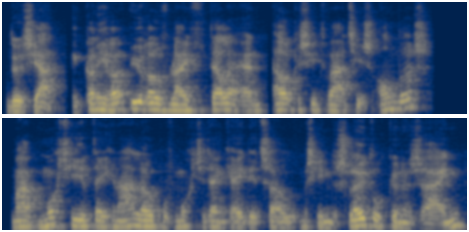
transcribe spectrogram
dus ja, ik kan hier uren over blijven vertellen en elke situatie is anders. Maar mocht je hier tegenaan lopen of mocht je denken, hey, dit zou misschien de sleutel kunnen zijn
